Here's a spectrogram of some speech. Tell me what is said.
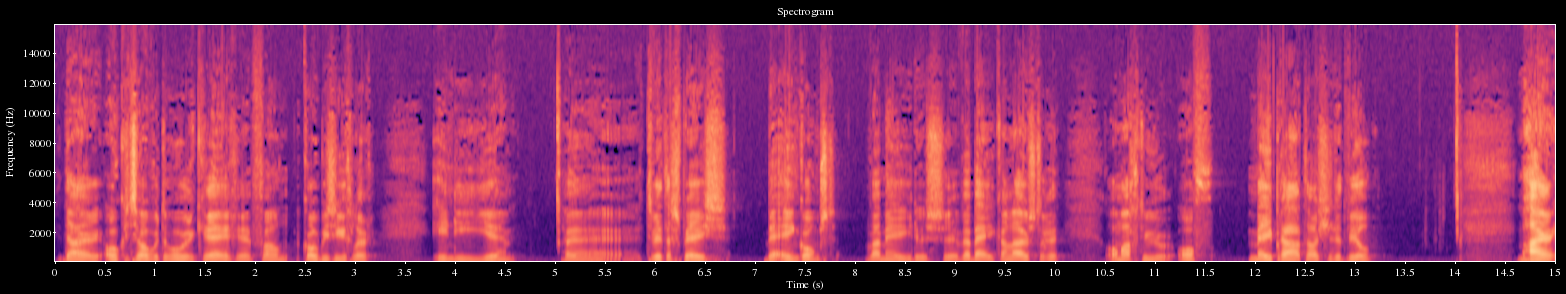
daar ook iets over te horen krijgen van Kobe Ziegler. in die Twitter Space bijeenkomst. Waarmee je dus, waarbij je kan luisteren om 8 uur of meepraten als je dat wil. Maar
